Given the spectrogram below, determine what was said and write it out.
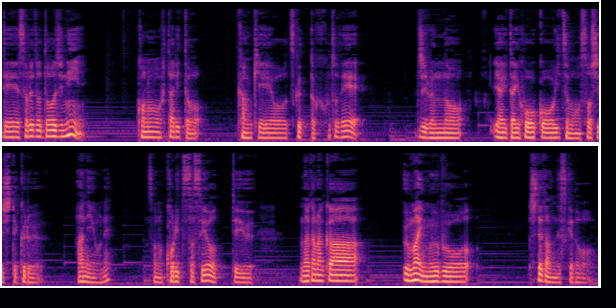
で、それと同時にこの二人と関係を作っとくことで自分のやりたい方向をいつも阻止してくる兄をね、その孤立させようっていうなかなかうまいムーブをしてたんですけど、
